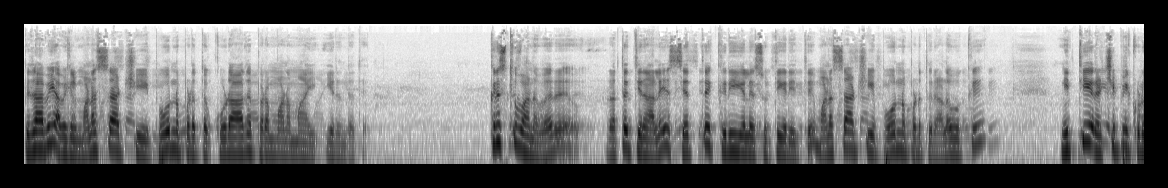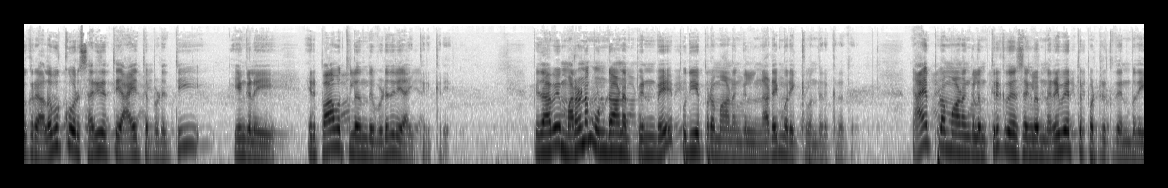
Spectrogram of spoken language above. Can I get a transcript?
பிதாவே அவைகள் மனசாட்சியை பூர்ணப்படுத்தக்கூடாத பிரமாணமாய் இருந்தது. கிறிஸ்துவானவர் இரத்தத்தினாலே செத்த கிரிகளை சுத்திகரித்து மனசாட்சியை பூர்ணப்படுத்துகிற அளவுக்கு நித்திய ரட்சிப்பை கொடுக்கிற அளவுக்கு ஒரு சரீரத்தை ஆயத்தப்படுத்தி எங்களை பாவத்திலிருந்து விடுதலை ஆக்கியிருக்கிறேன் பிதாவே மரணம் உண்டான பின்பே புதிய பிரமாணங்கள் நடைமுறைக்கு வந்திருக்கிறது. நியாயப்பிரமாணங்களும் திருக்குதேசங்களும் நிறைவேற்றப்பட்டிருக்கிறது என்பதை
